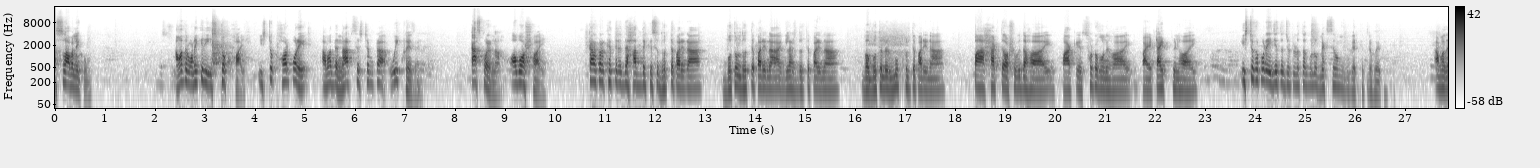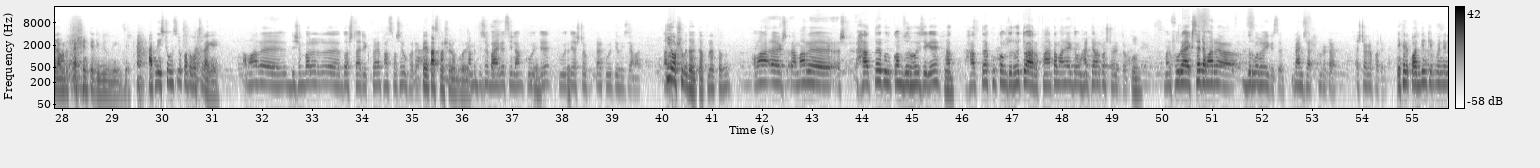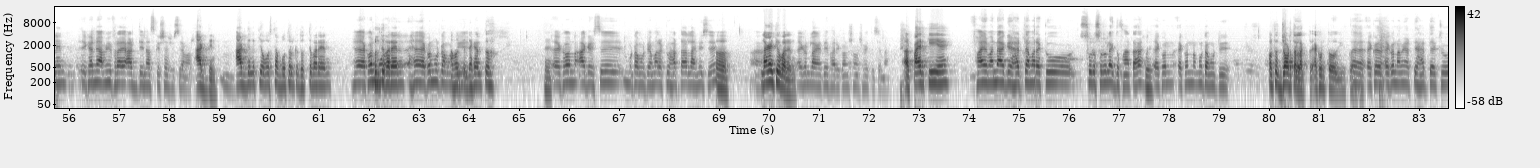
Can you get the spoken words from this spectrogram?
আসসালামু আলাইকুম। আমাদের অনেকেরই স্ট্রোক হয়। স্ট্রোক হওয়ার পরে আমাদের নার্ভ সিস্টেমটা উইক হয়ে যায়। কাজ করে না, অবশ হয়। কার কার ক্ষেত্রে হাত দিয়ে কিছু ধরতে পারি না, বোতল ধরতে পারি না, গ্লাস ধরতে পারি না বা বোতলের মুখ খুলতে পারি না, পা হাঁটতে অসুবিধা হয়, পাকে ছোট মনে হয়, পায়ে টাইট ফিল হয়। স্ট্রোকের পরে এই যে তো জটিলতাগুলো ম্যাক্সিমাম রোগের ক্ষেত্রে হয়ে থাকে। আমাদের আমাদের পেশেন্টের রিভিউ নিয়ে যে আপনি স্ট্রোক হয়েছিল কত বছর আগে? আমার ডিসেম্বরের দশ তারিখ প্রায় পাঁচ মাসের উপরে। প্রায় পাঁচ মাসের উপরে। আমি দেশের বাইরে ছিলাম কুয়েতে। কুয়েতে স্টকটা কুয়েতে হয়েছে আমার। কি অসুবিধা হইতো আপনার তখন? আমার আমার হাতটা খুব কমজোর হয়েছে গে। হাত হাতটা খুব কমজোর হইতো আর পাটা মানে একদম হাঁটতে আমার কষ্ট হইতো। মানে পুরো এক সাইড আমার দুর্বল হয়ে গেছে ডান সাইড পুরোটা। স্টকের পরে এখানে কতদিন ট্রিটমেন্ট নিলেন? এখানে আমি প্রায় আট দিন আজকে শেষ হয়েছে আমার। আট দিন? আট দিনে কি অবস্থা? বোতলকে ধরতে পারেন? হ্যাঁ এখন খুলতে পারেন? হ্যাঁ এখন আমাকে মোটামুটি দেখান তো। এখন আগের চেয়ে মোটামুটি আমার একটু হাতটা লাইন হয়েছে। লাগাইতেও পারেন? এখন লাগাতে পারি কোনো সমস্যা হইতেছে না। আর পায়ের কি এ? ফায়ের মানে আগে হাঁটতে আমার একটু ছোট ছোট লাগতো ফাঁটা এখন এখন মোটামুটি অর্থাৎ জড়তা লাগতো এখন তো। আহ, এখন এখন আমি হাঁটতে হাঁটতে একটু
